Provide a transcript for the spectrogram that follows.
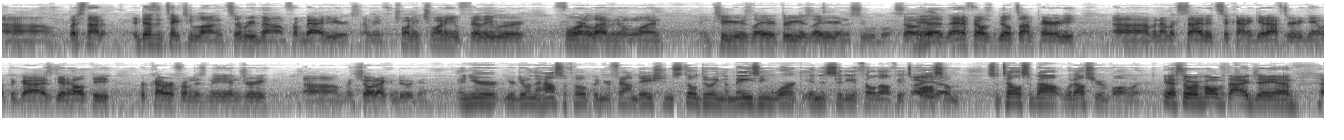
um, but it's not. It doesn't take too long to rebound from bad years. I mean, 2020 Philly, we were four and 11 and one, and two years later, three years later, you're in the Super Bowl. So Yeah. the, the NFL is built on parity, um, and I'm excited to kind of get after it again with the guys, get healthy, recover from this knee injury, um, and show what I can do again. And you're you're doing the House of Hope and your foundation still doing amazing work in the city of Philadelphia. It's Oh, yeah. awesome. So tell us about what else you're involved with. Yeah, so we're involved with IJM uh,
